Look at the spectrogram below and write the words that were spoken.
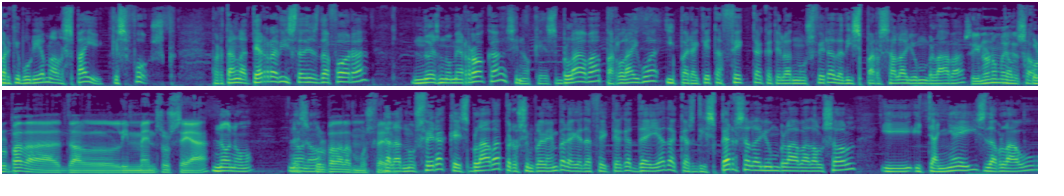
perquè veuríem l'espai, que és fosc. Per tant, la Terra vista des de fora no és només roca, sinó que és blava per l'aigua i per aquest efecte que té l'atmosfera de dispersar la llum blava O sigui, no només és culpa de, de l'immens oceà, No, no, no, és no. culpa de de l'atmosfera. l'atmosfera, que és blava, però simplement per aquest efecte que et deia de que es dispersa la llum blava del sol i, i tenyeix de blau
